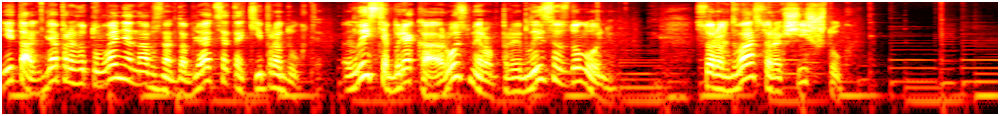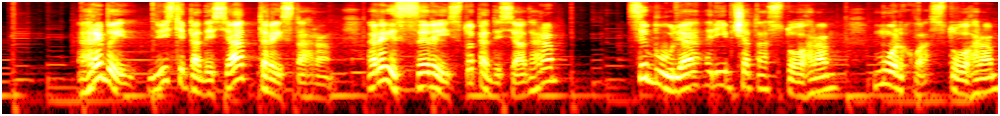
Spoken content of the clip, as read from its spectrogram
І так, для приготування нам знадобляться такі продукти. Листя буряка розміром приблизно з долоню 42-46 штук. Гриби 250-300 грам. Рис сирий 150 грам. Цибуля ріпчата 100 грам. Морква 100 грам.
